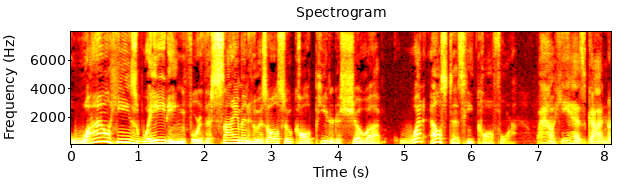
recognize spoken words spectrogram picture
While he's waiting for the Simon, who is also called Peter, to show up, what else does he call for? Wow, he has gotten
